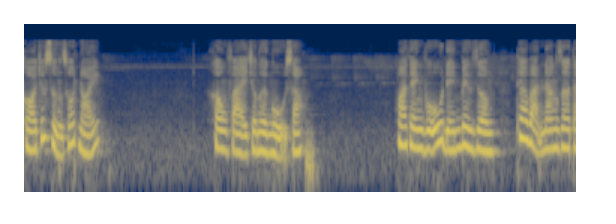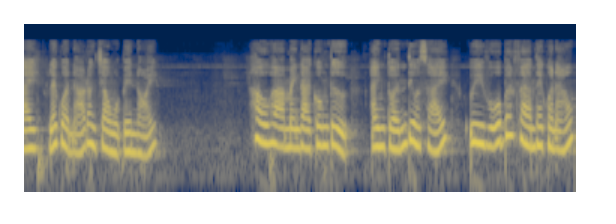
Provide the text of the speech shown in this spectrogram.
có chút sửng sốt nói. Không phải cho người ngủ sao? Hoa Thành Vũ đến bên giường, theo bản năng giơ tay lấy quần áo đang chồng một bên nói. Hầu hạ Mạnh Đại Công Tử, anh Tuấn tiêu sái, uy vũ bất phàm thay quần áo.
